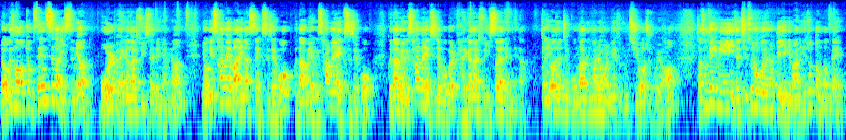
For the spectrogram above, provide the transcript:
여기서 좀 센스가 있으면 뭘 발견할 수 있어야 되냐면 여기 3의 마이너스 x제곱 그 다음에 여기 3의 x제곱 그 다음에 여기 3의 x제곱을 발견할 수 있어야 됩니다. 자 이거는 지금 공간 활용을 위해서 좀 지워주고요. 자 선생님이 이제 지수로그 할때 얘기 많이 해줬던 건데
